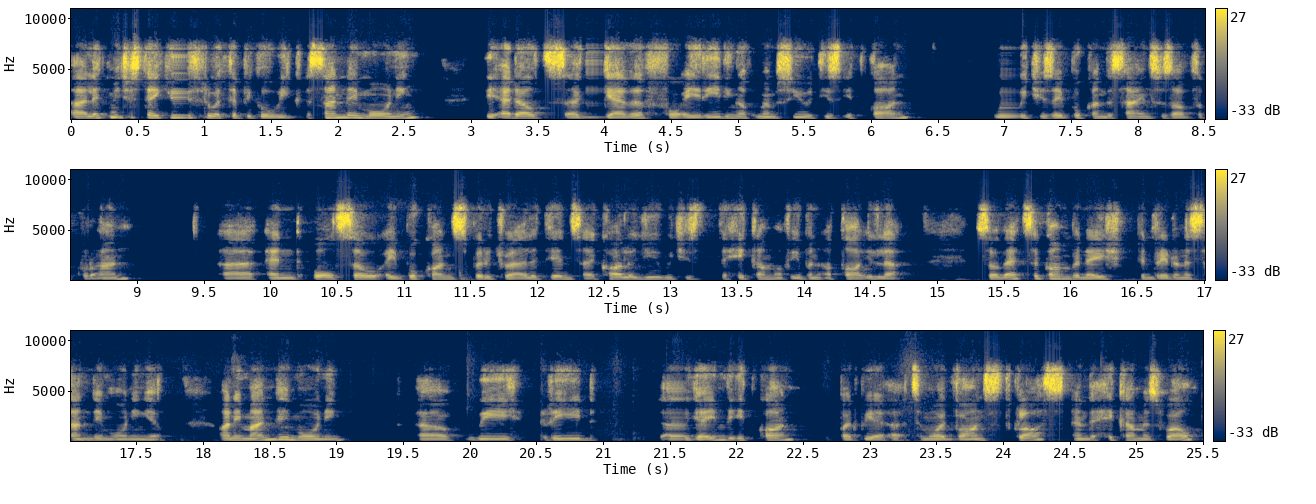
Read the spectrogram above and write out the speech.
Uh, let me just take you through a typical week. A Sunday morning, the adults uh, gather for a reading of Imam Suyuti's Itqan, which is a book on the sciences of the Quran, uh, and also a book on spirituality and psychology, which is the Hikam of Ibn Ata'illah. So that's a combination read on a Sunday morning here. On a Monday morning, uh, we read again the Itqan, but we it's a more advanced class, and the Hikam as well.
